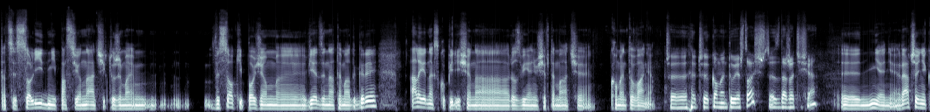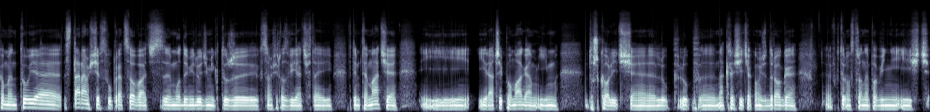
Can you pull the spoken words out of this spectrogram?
tacy solidni pasjonaci, którzy mają wysoki poziom e, wiedzy na temat gry, ale jednak skupili się na rozwijaniu się w temacie komentowania. Czy, czy komentujesz coś? Czy zdarza ci się? Y, nie, nie, raczej nie komentuję. Staram się współpracować z młodymi ludźmi, którzy chcą się rozwijać w, tej, w tym temacie i, i raczej pomagam im doszkolić się lub, lub y, nakreślić jakąś drogę, w którą stronę powinni iść y,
